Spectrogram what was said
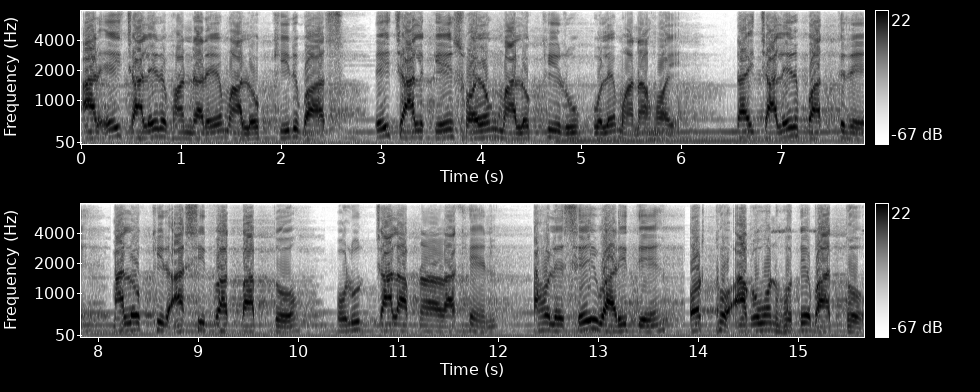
আর এই চালের ভাণ্ডারে মা লক্ষ্মীর বাস। এই চালকে স্বয়ং মা লক্ষ্মীর রূপ বলে মানা হয়। তাই চালের পাত্রে মা লক্ষ্মীর আশীর্বাদ প্রাপ্ত হলুদ চাল আপনারা রাখেন। তাহলে সেই বাড়িতে অর্থ আগমন হতে বাধ্য।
